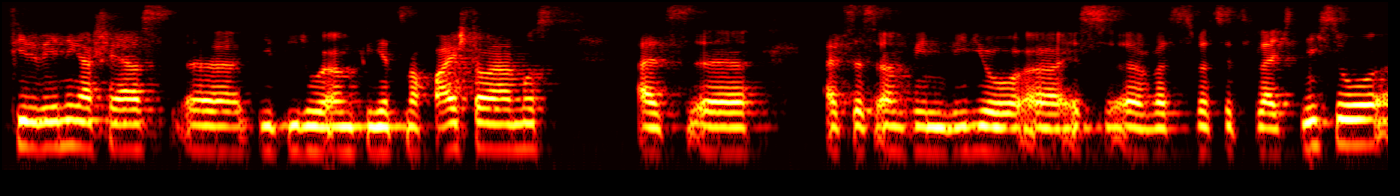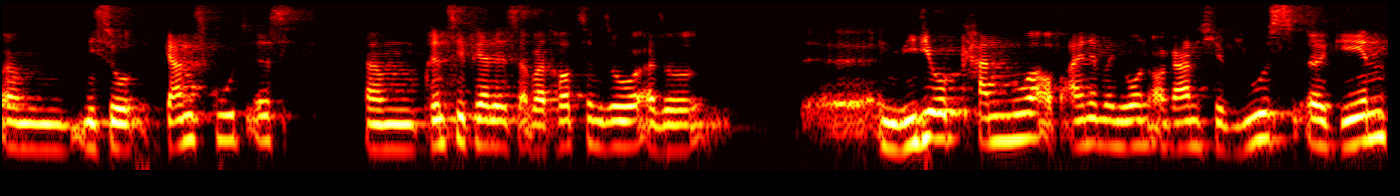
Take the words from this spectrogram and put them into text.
viel weniger Shares, äh, die, die du irgendwie jetzt noch beisteuern musst, als äh, als das irgendwie ein Video äh, ist, äh, was, was jetzt vielleicht nicht so, ähm, nicht so ganz gut ist. Ähm, prinzipiell ist aber trotzdem so, also äh, ein Video kann nur auf eine Million organische Views äh, gehen,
